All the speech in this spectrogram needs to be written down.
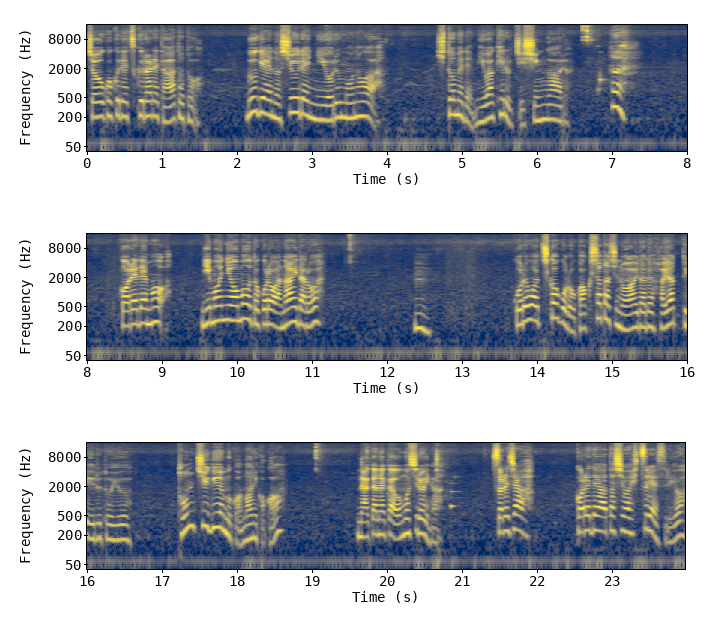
彫刻で作られた後と武芸の修練によるものは一目で見分ける自信がある。ふん。これでもう疑問に思うところはないだろう。うん。これは近頃学者たちの間で流行っているというトンチゲームか何かか？なかなか面白いな。それじゃあこれで私は失礼するよ。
